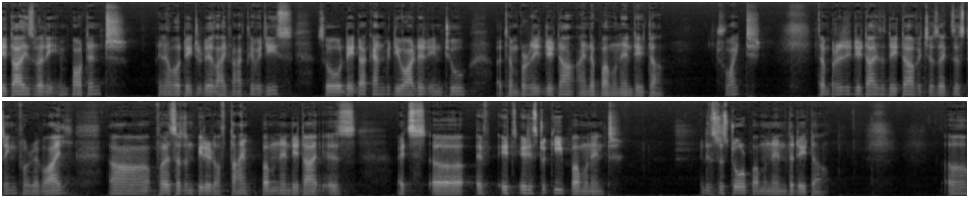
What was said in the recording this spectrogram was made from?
data is very important in our day-to-day -day life activities. So data can be divided into a temporary data and a permanent data. Right temporary data is data which is existing for a while uh, for a certain period of time. Permanent data is it's uh, if it, it is to keep permanent. It is to store permanent the data. Uh,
